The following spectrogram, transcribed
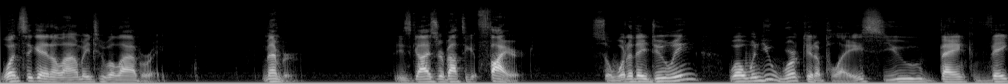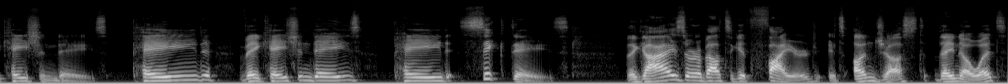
Once again, allow me to elaborate. Remember, these guys are about to get fired. So, what are they doing? Well, when you work at a place, you bank vacation days, paid vacation days, paid sick days. The guys are about to get fired. It's unjust. They know it.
